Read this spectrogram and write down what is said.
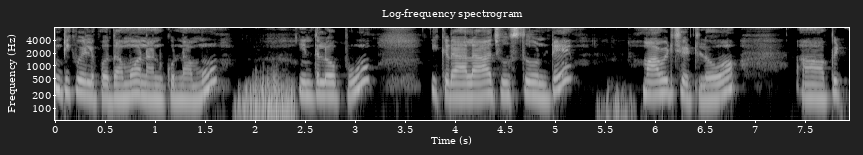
ఇంటికి వెళ్ళిపోదాము అని అనుకున్నాము. ఇంతలోపు ఇక్కడ అలా చూస్తూ ఉంటే మామిడి చెట్లో పిట్ట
